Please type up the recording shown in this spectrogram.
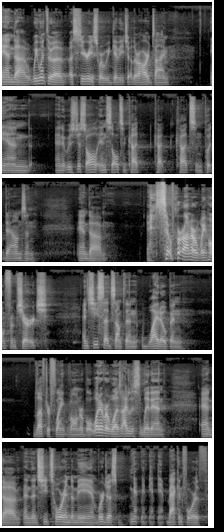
And uh, we went through a, a series where we give each other a hard time. And and it was just all insults and cut, cut, cuts and put downs. And, and, um, and so we're on our way home from church, and she said something wide open, left her flank vulnerable, whatever it was, I just lit in. And, uh, and then she tore into me, and we're just back and forth,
